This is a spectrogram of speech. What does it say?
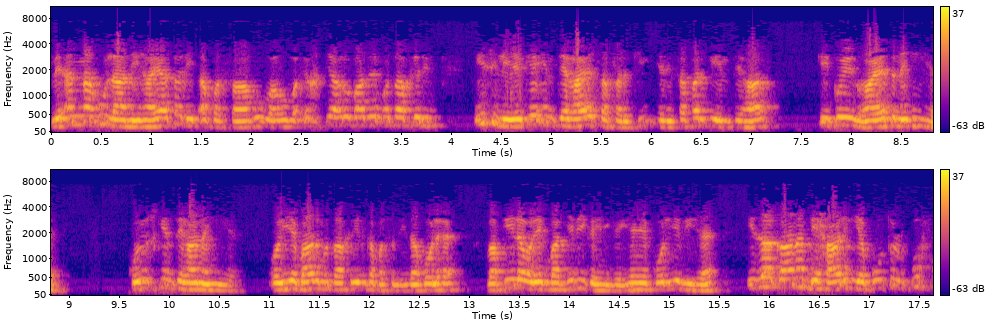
لأنه لا نهایت لأقصاه وهو اختیار بعض المتاخرین اس لیے کہ انتہائی سفر کی یعنی سفر کی انتہا کی کوئی غایت نہیں ہے، کوئی اس کی انتہا نہیں ہے، اور یہ بعض متاثرین کا پسندیدہ قول ہے۔ وکیل اور ایک بات یہ بھی کہی گئی ہے، یہ قول یہ بھی ہے، اذا کانا بحالی یبوت القف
